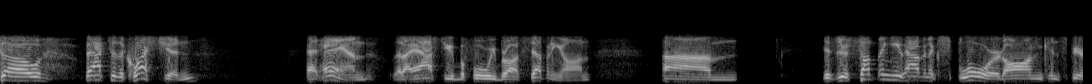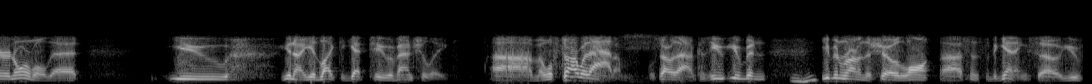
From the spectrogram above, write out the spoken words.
so back to the question at hand that I asked you before we brought Stephanie on. Um, is there something you haven't explored on Conspiranormal that you you know you'd like to get to eventually? Um, and we'll start with Adam. We'll start with Adam because you you've been Mhm. you've been running the show long uh, since the beginning, so you've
